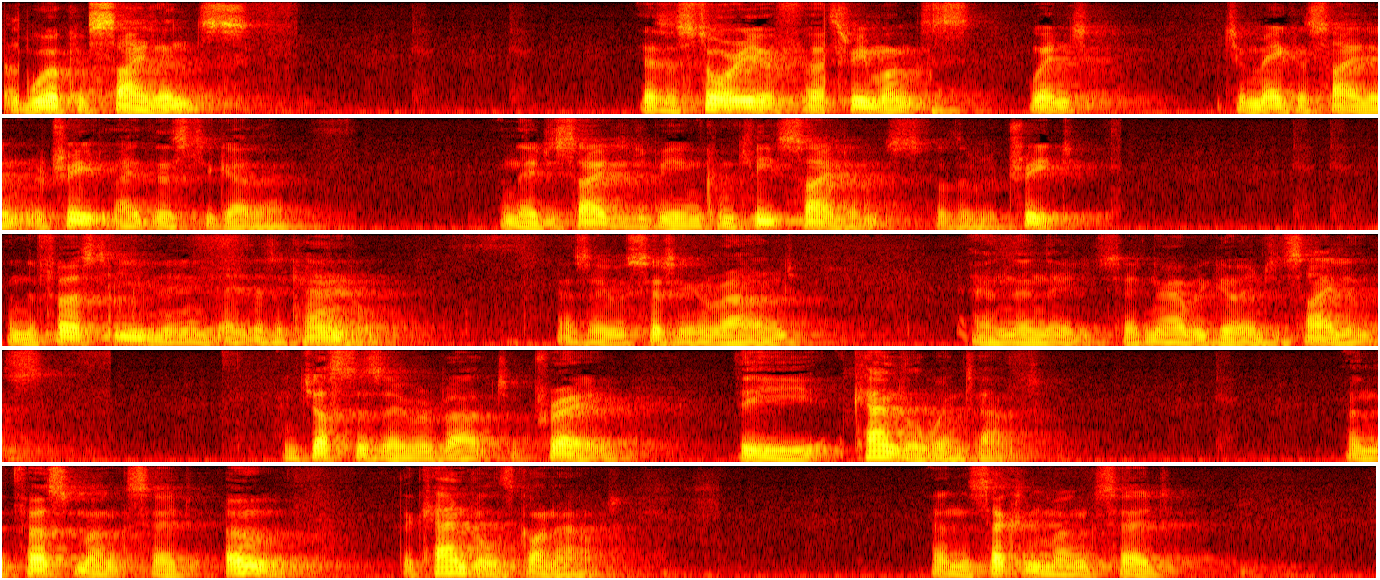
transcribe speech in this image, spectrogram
a work of silence. There's a story of uh, three monks went to make a silent retreat like this together, and they decided to be in complete silence for the retreat. And the first evening, they lit a candle as they were sitting around, and then they said, Now we go into silence. And just as they were about to pray, the candle went out. And the first monk said, Oh, the candle's gone out. And the second monk said,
